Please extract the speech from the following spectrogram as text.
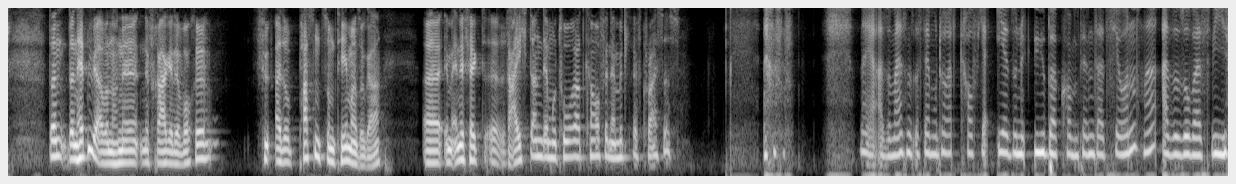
dann, dann hätten wir aber noch eine, eine Frage der Woche für, also passend zum Thema sogar. Äh, Im Endeffekt äh, reicht dann der Motorradkauf in der Midlife Crisis? naja, also meistens ist der Motorradkauf ja eher so eine Überkompensation. Ne? Also sowas wie,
